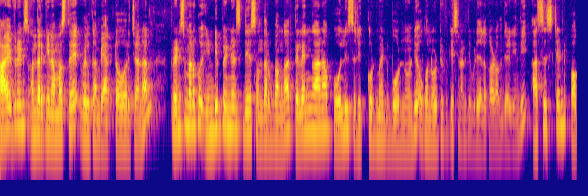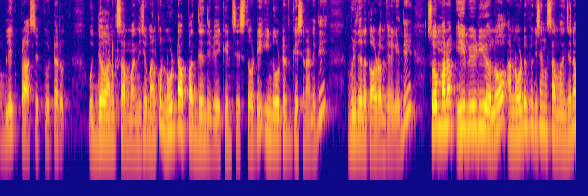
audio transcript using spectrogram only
హాయ్ ఫ్రెండ్స్ అందరికీ నమస్తే. Welcome back to our channel. Friends మనకు ఇండిపెండెన్స్ డే సందర్భంగా తెలంగాణ పోలీస్ రిక్రూట్మెంట్ బోర్డు నుండి ఒక నోటిఫికేషన్ అనేది విడుదల కావడం జరిగింది. అసిస్టెంట్ పబ్లిక్ ప్రాసిక్యూటర్ ఉద్యోగానికి సంబంధించి మనకు నూట పద్దెనిమిది వేకెన్సీస్ తోటి ఈ నోటిఫికేషన్ అనేది విడుదల కావడం జరిగింది. సో మనం ఈ వీడియోలో ఆ నోటిఫికేషన్కి సంబంధించిన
